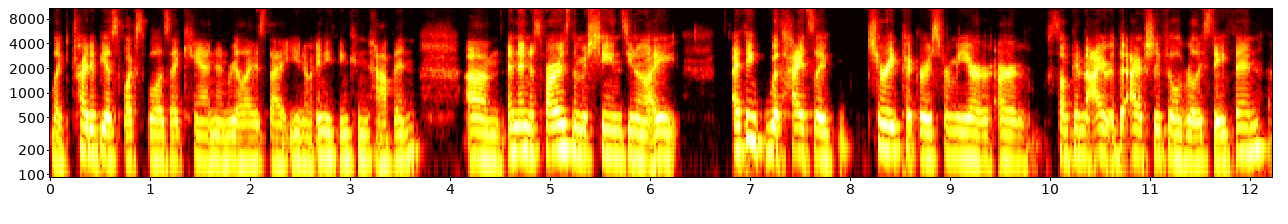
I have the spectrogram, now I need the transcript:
like try to be as flexible as i can and realize that you know anything can happen. Um, and then as far as the machines you know i I think with heights, like cherry pickers for me are, are something that I, that I actually feel really safe in.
